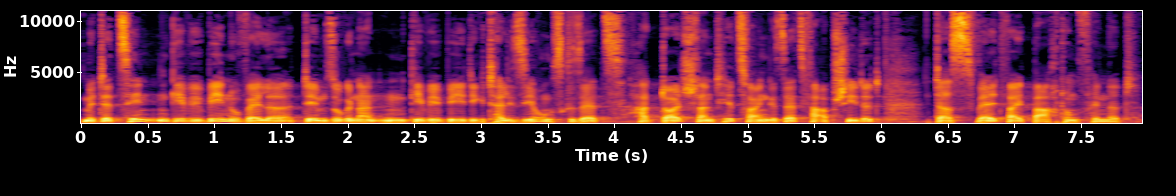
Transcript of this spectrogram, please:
Mit der zehnten GWB-Novelle, dem sogenannten GWB-Digitalisierungsgesetz, hat Deutschland hierzu ein Gesetz verabschiedet, das weltweit Beachtung findet.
